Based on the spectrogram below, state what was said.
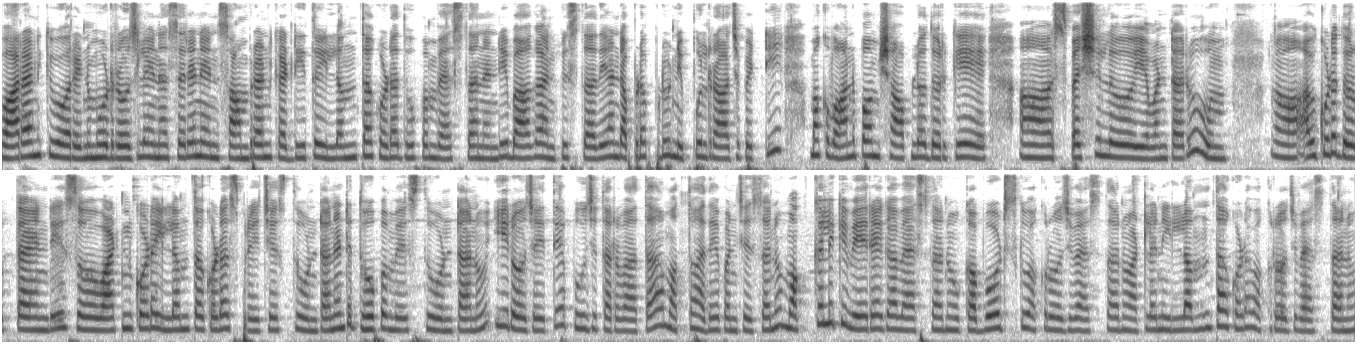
వారానికి ఓ రెండు మూడు రోజులైనా సరే నేను సాంబ్రాణి కడ్డీతో ఇల్లంతా కూడా ధూపం వేస్తానండి బాగా అనిపిస్తుంది. అండ్ అప్పుడప్పుడు నిప్పులు రాజుపెట్టి మాకు వానపాం షాప్లో దొరికే స్పెషల్ ఏమంటారు అవి కూడా దొరుకుతాయండి. సో వాటిని కూడా ఇల్లంతా కూడా స్ప్రే చేస్తూ ఉంటాను. అంటే ధూపం వేస్తూ ఉంటాను. ఈ రోజైతే పూజ తర్వాత మొత్తం అదే పని చేశాను మొక్కలకి వేరేగా వేస్తాను. కబోర్డ్స్కి ఒకరోజు వేస్తాను. అట్లనే ఇల్లంతా కూడా ఒకరోజు వేస్తాను.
